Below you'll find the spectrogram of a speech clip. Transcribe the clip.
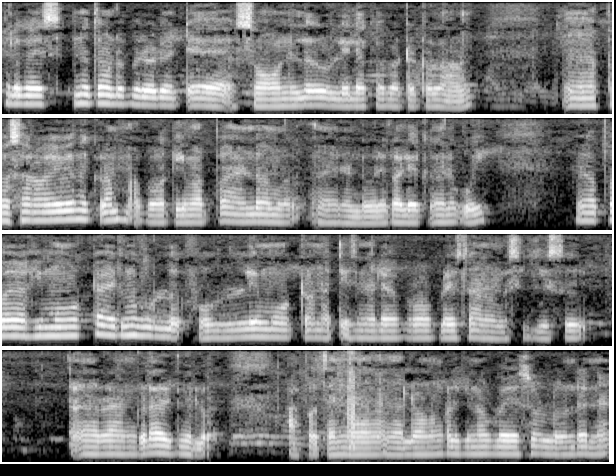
ഹലോ ഗൈസ് ഇന്നത്തെ നമ്മുടെ പരിപാടി മറ്റേ സോണിൽ ഉള്ളിലൊക്കെ പെട്ടിട്ടുള്ളതാണ്. അപ്പോൾ സർവൈവ് നിൽക്കണം അപ്പോൾ ടീം അപ്പ് ആയതുകൊണ്ട് നമ്മൾ രണ്ടുപേരെ കളിയൊക്കെ അങ്ങനെ പോയി. അപ്പോൾ ഇമോട്ടായിരുന്നു ഫുള്ള് ഫുൾ ഇമോട്ടാണ് അത്യാവശ്യം നല്ല പ്രോ പ്ലേയേഴ്സാണ് നമ്മൾ സി എസ് റാങ്കഡ് ആയിരുന്നല്ലോ. അപ്പോൾ തന്നെ നല്ലോണം കളിക്കുന്ന പ്ലേയേഴ്സ് ഉള്ളതുകൊണ്ട് തന്നെ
